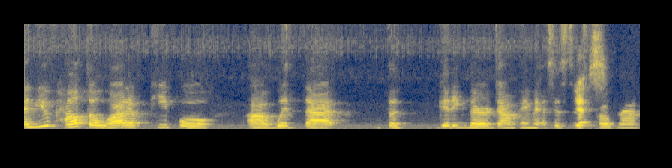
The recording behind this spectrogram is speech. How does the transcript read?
and you've helped a lot of people uh, with that the getting their down payment assistance Yes. program.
